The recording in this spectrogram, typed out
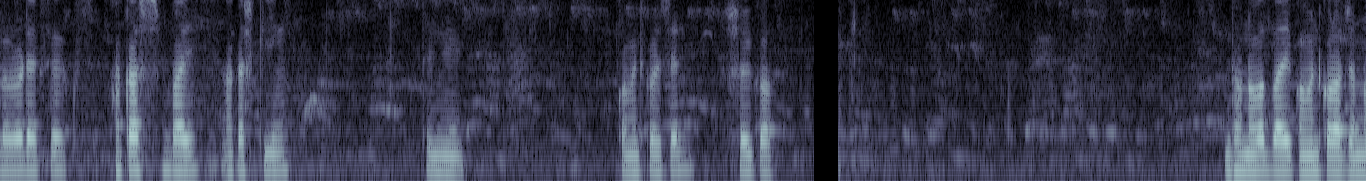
লোড এক্সেস আকাশ ভাই, আকাশ কিং, তিনি কমেন্ট করেছেন, সৈকত। ধন্যবাদ ভাই কমেন্ট করার জন্য।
